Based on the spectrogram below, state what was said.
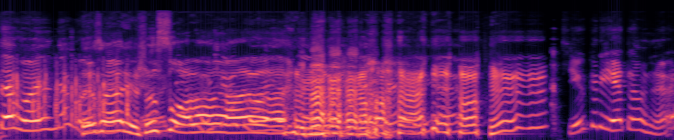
давай, давай. Ты смотри, 600, давай, Секретом, да?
